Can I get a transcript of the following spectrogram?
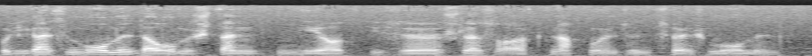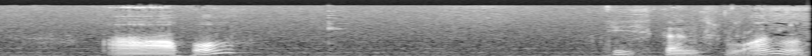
Wo die ganzen Murmeln da rumstanden, hier diese Schlösser aufknacken und so ein Zeug Murmeln. Aber die ist ganz woanders.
